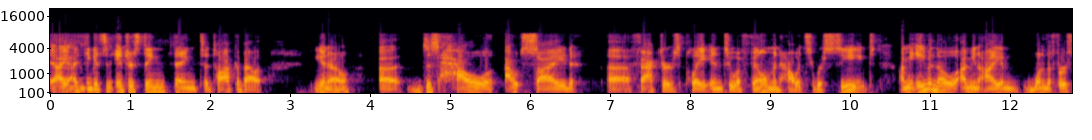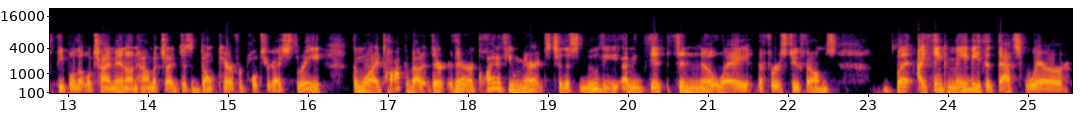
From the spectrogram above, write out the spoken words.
I, I think it's an interesting thing to talk about. You know, uh, just how outside uh, factors play into a film and how it's received. I mean, even though I mean I am one of the first people that will chime in on how much I just don't care for Poltergeist three. The more I talk about it, there there are quite a few merits to this movie. I mean, it's in no way the first two films, but I think maybe that that's where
